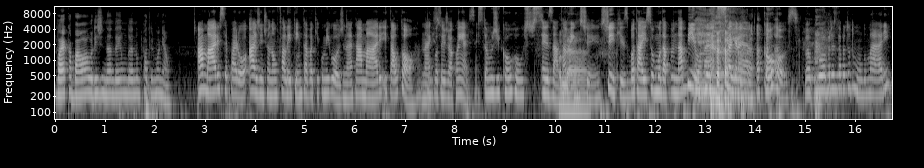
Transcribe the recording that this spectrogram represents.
vai acabar originando aí um dano patrimonial. A Mari separou. Ai, gente, eu não falei quem tava aqui comigo hoje, né? Tá a Mari e tá o Thor, né? Isso. Que vocês já conhecem. Estamos de co-hosts. Exatamente. Olá. Chiques. Botar isso, mudar na bio, né? Do Instagram. co-host. Vou, vou, apresentar pra todo mundo. Mari,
